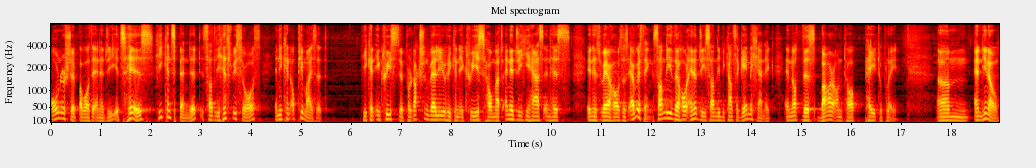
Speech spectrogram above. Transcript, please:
ownership about the energy. It's his, he can spend it, it's suddenly his resource, and he can optimize it. He can increase the production value, he can increase how much energy he has in his in his warehouses, everything. Suddenly the whole energy suddenly becomes a game mechanic and not this bar on top, pay to play. Um, and you know,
